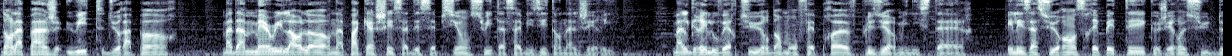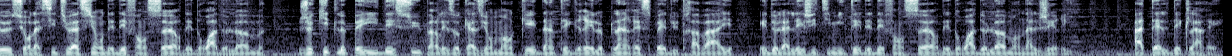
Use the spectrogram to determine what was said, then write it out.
Dans la page 8 du rapport, Madame Mary Lawlor n'a pas caché sa déception suite à sa visite en Algérie. Malgré l'ouverture dont m'ont fait preuve plusieurs ministères, et les assurances répétées que j'ai reçues d'eux sur la situation des défenseurs des droits de l'homme, je quitte le pays déçu par les occasions manquées d'intégrer le plein respect du travail et de la légitimité des défenseurs des droits de l'homme en Algérie, a-t-elle déclaré.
